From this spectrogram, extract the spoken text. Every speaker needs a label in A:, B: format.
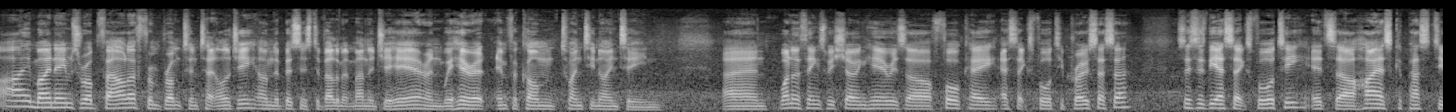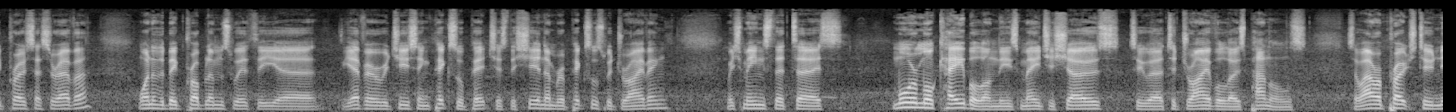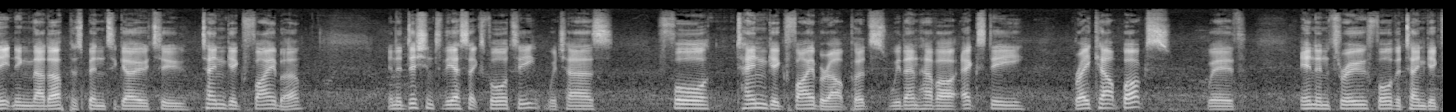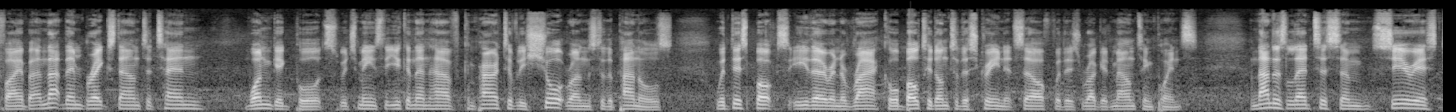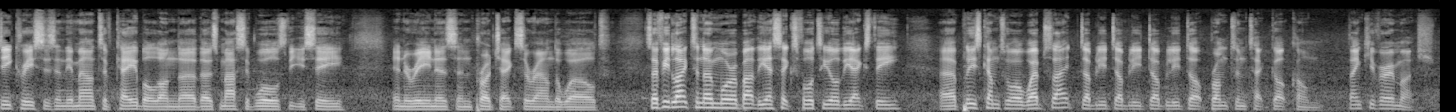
A: Hi, my name's Rob Fowler from Brompton Technology. I'm the Business Development Manager here, and we're here at InfoComm 2019. And one of the things we're showing here is our 4K SX40 processor. So this is the SX40. It's our highest capacity processor ever. One of the big problems with the, uh, the ever reducing pixel pitch is the sheer number of pixels we're driving, which means that uh, it's more and more cable on these major shows to, uh, to drive all those panels. So our approach to neatening that up has been to go to 10 gig fiber. In addition to the SX40, which has four 10 gig fiber outputs, we then have our XD breakout box with in and through for the 10 gig fiber, and that then breaks down to 10 1 gig ports, which means that you can then have comparatively short runs to the panels with this box either in a rack or bolted onto the screen itself with its rugged mounting points. And that has led to some serious decreases in the amount of cable on the, those massive walls that you see in arenas and projects around the world. So if you'd like to know more about the SX40 or the XD, uh, please come to our website, www.bromptontech.com. Thank you very much.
